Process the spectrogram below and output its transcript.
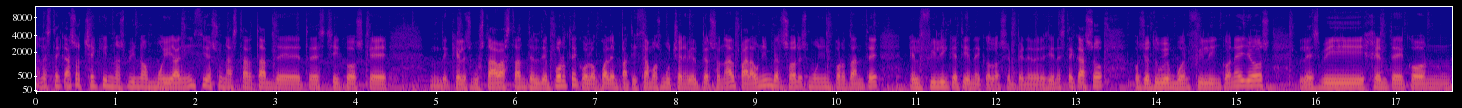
En este caso, Checking nos vino muy al inicio, es una startup de tres chicos que, que les gustaba bastante el deporte, con lo cual empatizamos mucho a nivel personal. Para un inversor es muy importante el feeling que tiene con los emprendedores. Y en este caso, pues yo tuve un buen feeling con ellos, les vi gente con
